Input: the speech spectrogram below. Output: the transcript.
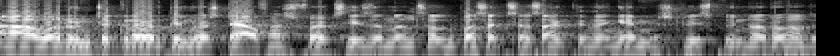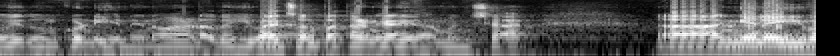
ಆ, ವರುಣ್ ಚಕ್ರವರ್ತಿನೂ ಅಷ್ಟೇ, ಆ ಫಸ್ಟ್ ಫಸ್ಟ್ ಸೀಸನಲ್ಲಿ ಸ್ವಲ್ಪ ಸಕ್ಸಸ್ ಆಗ್ತಿದ್ದಂಗೆ ಮಿಸ್ಟ್ರಿ ಸ್ಪಿನ್ನರು ಅದು ಇದು ಅಂದ್ಕೊಂಡು ಏನೇನೋ ಆಡೋದು. ಇವಾಗ ಸ್ವಲ್ಪ ತಣ್ಣಗಾಗಿದೆ ಮನುಷ್ಯ. ಹಂಗೇನೆ ಇವ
